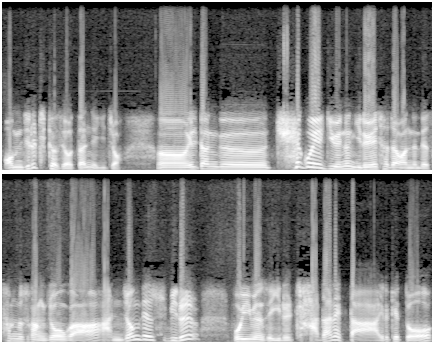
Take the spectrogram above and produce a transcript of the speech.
엄지를 지켜 세웠다는 얘기죠. 어, 일단 그 최고의 기회는 1회에 찾아왔는데 삼루수 강정호가 안정된 수비를 보이면서 이를 차단했다. 이렇게 또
